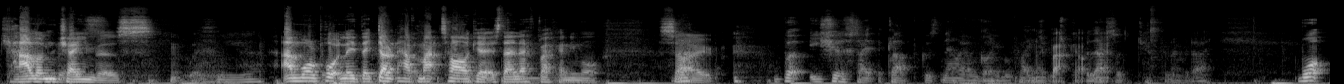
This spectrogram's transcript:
Callum Chambers. And more importantly, they don't have Matt Targett as their left back anymore. So But he should have stayed at the club because now he hasn't got any replacement. back up, But that's a chat for another day. what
